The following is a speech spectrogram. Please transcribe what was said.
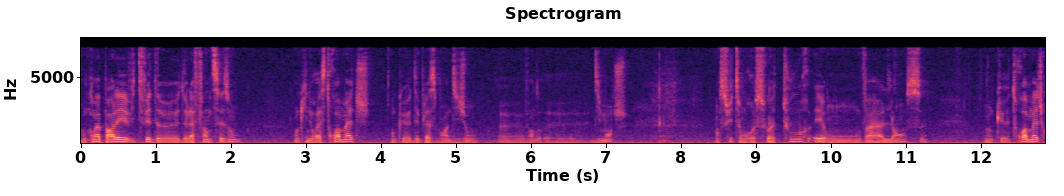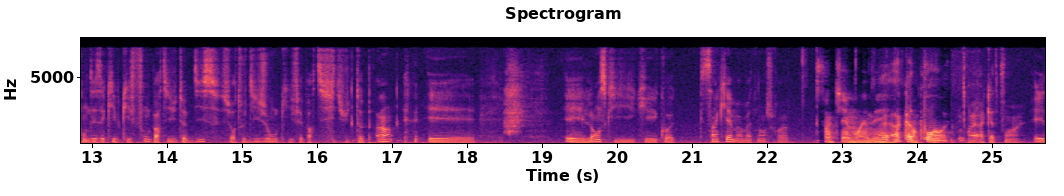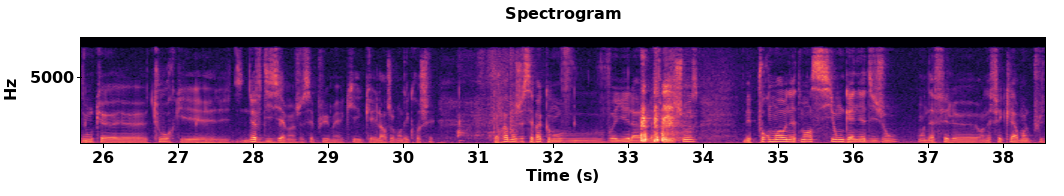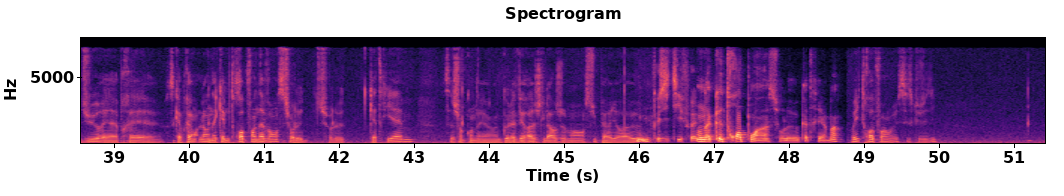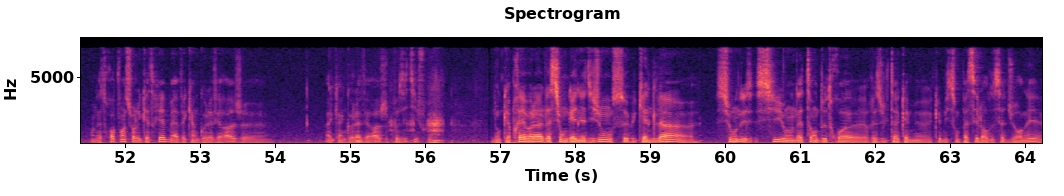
Donc on va parler vite fait de, de la fin de saison. Donc il nous reste trois matchs. Donc euh, déplacement à Dijon euh, vendre- euh, dimanche. Ensuite on reçoit Tours et on va à Lens. Donc euh, trois matchs contre des équipes qui font partie du top 10, surtout Dijon qui fait partie du top 1 et et Lens qui, qui est quoi cinquième hein, maintenant je crois. Cinquième, ouais, mais. Ouais, à un 4 points, ouais. Ouais, à 4 points. ouais. Et donc euh, Tours qui est 9 dixième, hein, je sais plus, mais qui, qui est largement décroché. Et après, moi je sais pas comment vous voyez la, la fin des choses, mais pour moi honnêtement, si on gagne à Dijon, on a fait le, on a fait clairement le plus dur et après, euh, parce qu'après là on a quand même 3 points d'avance sur le sur le quatrième, sachant qu'on a un goal average largement supérieur à eux. Positif, ouais. On a que 3 points hein, sur le quatrième. Hein. Oui, 3 points, oui, c'est ce que j'ai dit. On a 3 points sur le quatrième, mais avec un goal average, euh, avec un goal average positif. quoi. Donc après, voilà, là, si on gagne à Dijon ce week-end-là, euh, si on est, si on attend 2-3 résultats comme, euh, comme ils sont passés lors de cette journée, euh,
